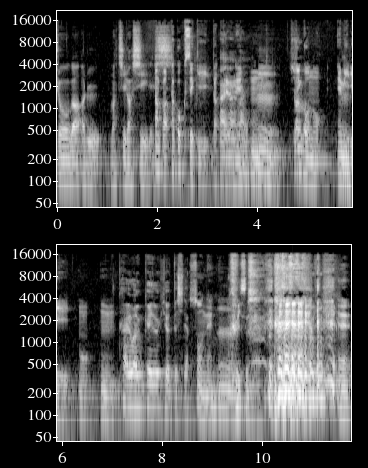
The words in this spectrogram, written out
象がある街らしいです。なんか多国籍だったよね、はいはいはい。うん。うん。主人公のエミリーも、うん。台湾系の人としてそうね、うん。クイズね。え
